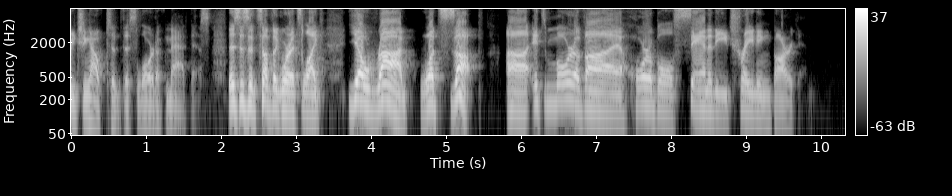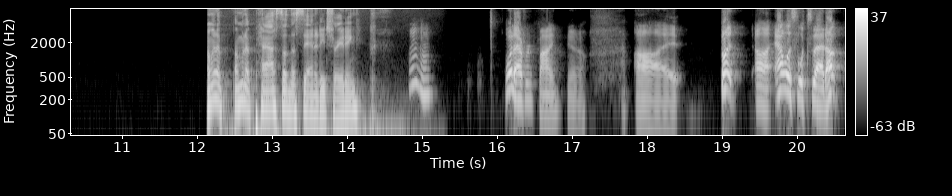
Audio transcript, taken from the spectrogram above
Reaching out to this Lord of Madness. This isn't something where it's like, "Yo, Ron, what's up?" Uh, it's more of a horrible sanity trading bargain. I'm gonna I'm gonna pass on the sanity trading. Mhm. Whatever, fine, you know. Uh, but uh, Alice looks that up,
